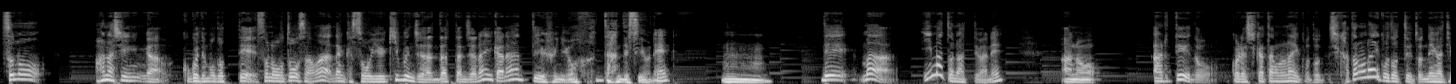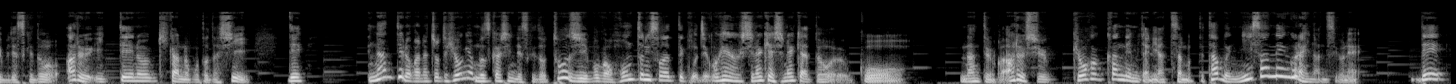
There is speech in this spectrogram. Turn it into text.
その話がここで戻って、そのお父さんはなんかそういう気分じゃ、だったんじゃないかなっていうふうに思ったんですよね。うん。で、まあ、今となってはね、あの、ある程度、これは仕方のないこと、仕方のないことって言うとネガティブですけど、ある一定の期間のことだし、で、なんていうのかな、ちょっと表現難しいんですけど、当時僕は本当にそうやってこう自己計画しなきゃしなきゃと、こう、なんていうのか、ある種、脅迫観念みたいにやってたのって多分2、3年ぐらいなんですよね。で、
